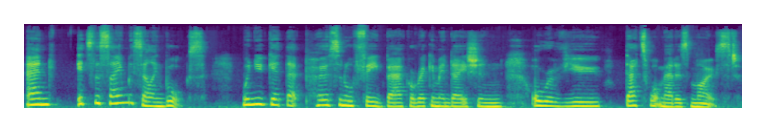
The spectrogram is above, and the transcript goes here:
And it's the same with selling books. When you get that personal feedback or recommendation or review, that's what matters most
